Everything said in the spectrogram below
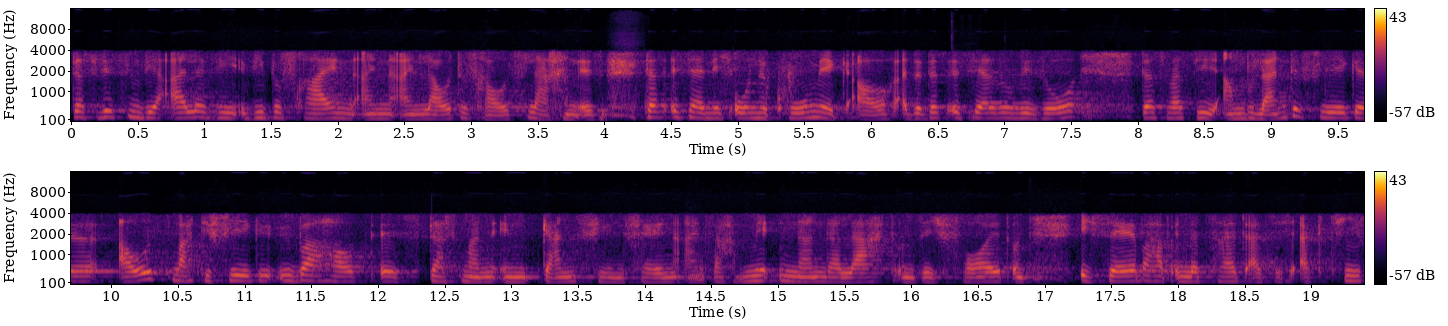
das wissen wir alle, wie, wie befreiend ein, ein lautes Rauslachen ist. Das ist ja nicht ohne Komik auch. Also das ist ja sowieso das, was die ambulante Pflege ausmacht, die Pflege überhaupt ist, dass man in ganz vielen Fällen einfach miteinander lacht und sich freut. Und ich selber habe in der Zeit, als ich aktiv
